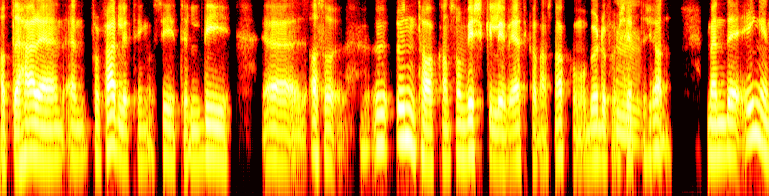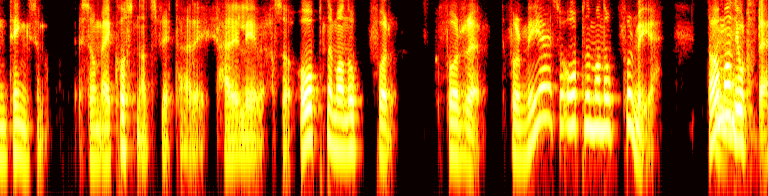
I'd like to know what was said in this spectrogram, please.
at det her er en, en, forferdelig ting å si til de eh, altså unntakene som virkelig vet hva de snakker om og burde få skifte mm. kjønn. Men det er ingenting som, som er kostnadsfritt her i, her i, livet. Altså Åpner man opp for, for, for mye, så åpner man opp for mye. Da har man mm. gjort det.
